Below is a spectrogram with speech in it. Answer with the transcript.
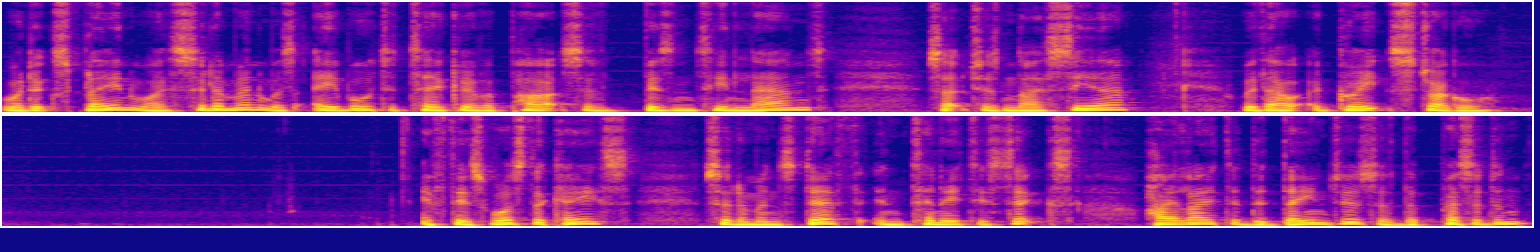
would explain why Suleiman was able to take over parts of Byzantine lands, such as Nicaea, without a great struggle. If this was the case, Suleiman's death in 1086 highlighted the dangers of the precedent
